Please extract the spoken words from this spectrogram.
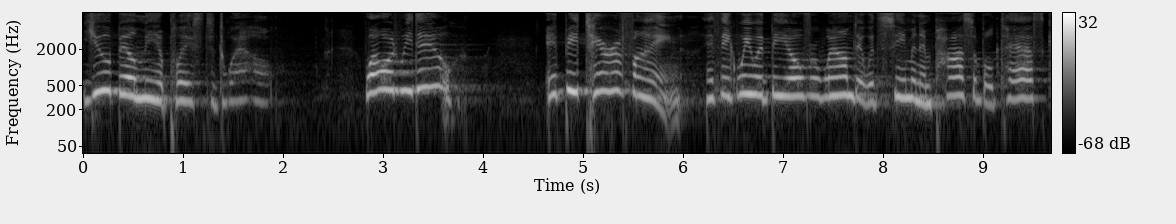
You build me a place to dwell? What would we do? It'd be terrifying. I think we would be overwhelmed. It would seem an impossible task.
